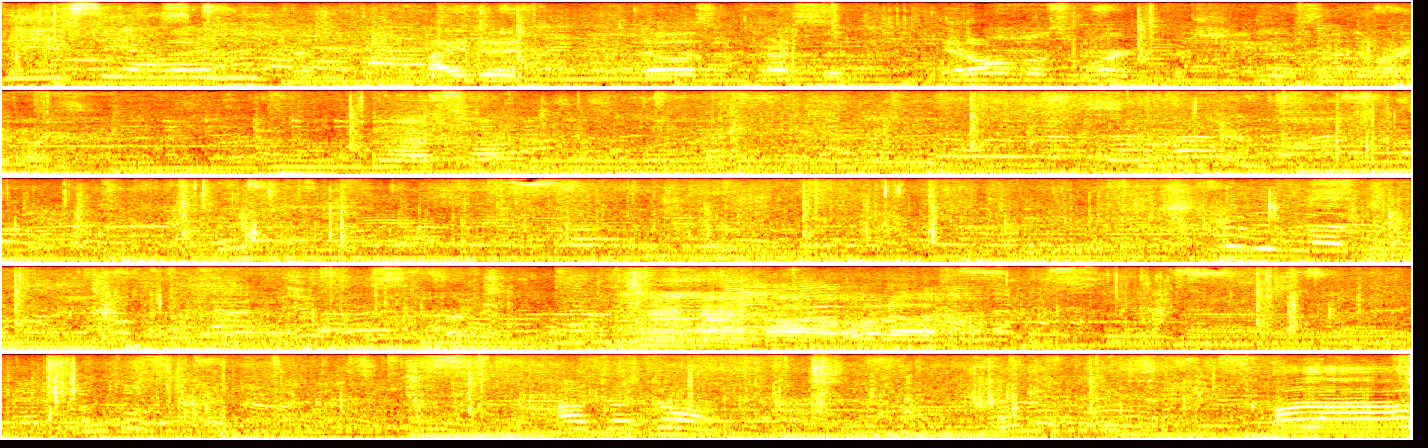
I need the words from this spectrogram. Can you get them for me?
Do you see our... I did. That was impressive. It almost worked, but she was ignoring us. Ah, hola. ah, voilà. Hola.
